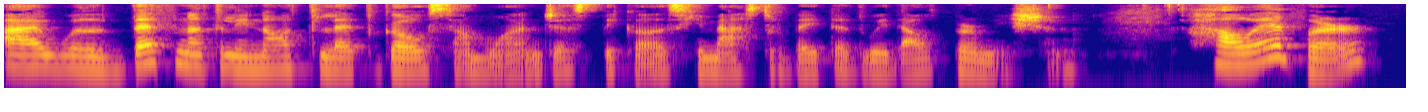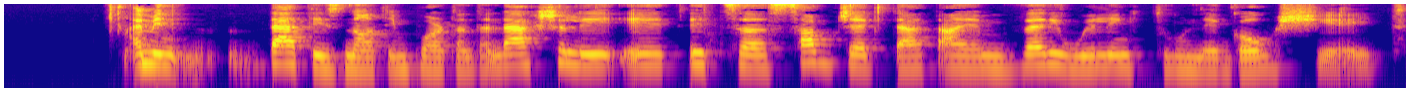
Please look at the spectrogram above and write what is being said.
I will definitely not let go someone just because he masturbated without permission. However, I mean, that is not important. And actually, it, it's a subject that I am very willing to negotiate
